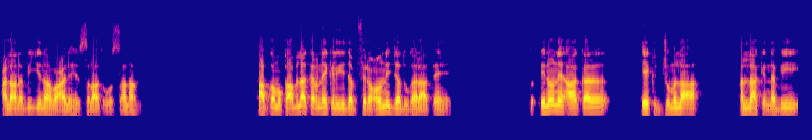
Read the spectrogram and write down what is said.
علی نبینا و علیہ السلام آپ کا مقابلہ کرنے کے لیے جب فرعونی جادوگر آتے ہیں، تو انہوں نے آ کر ایک جملہ اللہ کے نبی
